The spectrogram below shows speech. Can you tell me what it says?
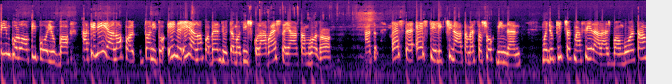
pimpoló a pipójukba. Hát én éjjel-nappal tanító, én éjjel-nappal bentültem az iskolába, este jártam haza. Hát este, estélig csináltam ezt a sok mindent. Mondjuk itt csak már félállásban voltam,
